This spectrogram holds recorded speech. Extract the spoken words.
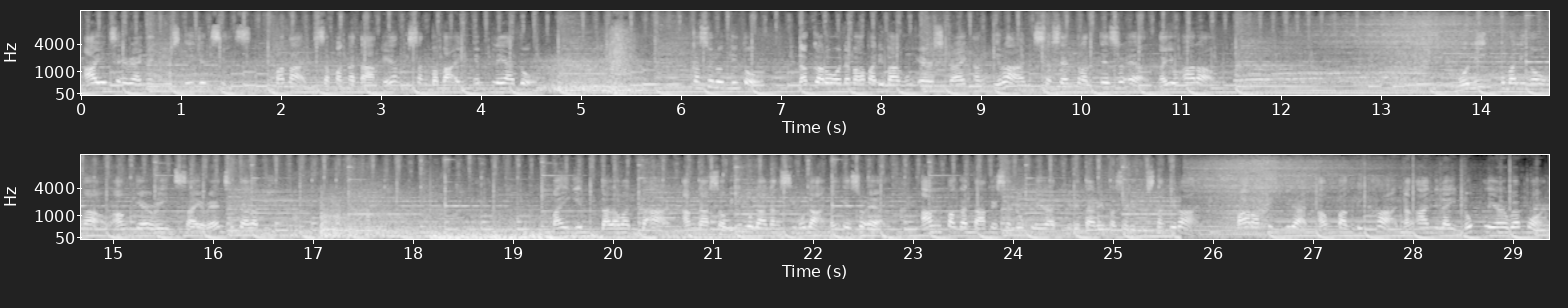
Ayon sa Iranian news agencies, patay sa pag-atake ang isang babaeng empleyado Kasunod nito, nagkaroon ng mga panibagong airstrike ang Iran sa Central Israel ngayong araw. Muling kumalingaw-ngaw ang air raid siren sa Tel Aviv. Mahigit dalawang daan ang nasawi mula ng simula ng Israel ang pag-atake sa nuclear at military facilities ng Iran para pigilan ang paglikha ng anilay nuclear weapon.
